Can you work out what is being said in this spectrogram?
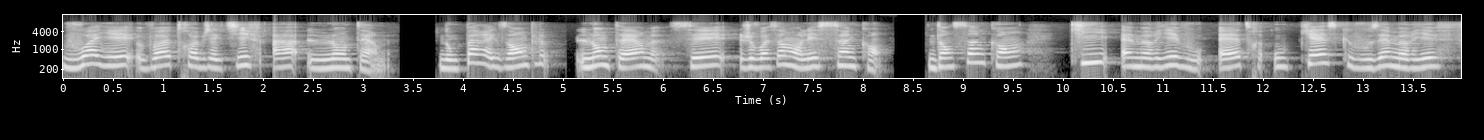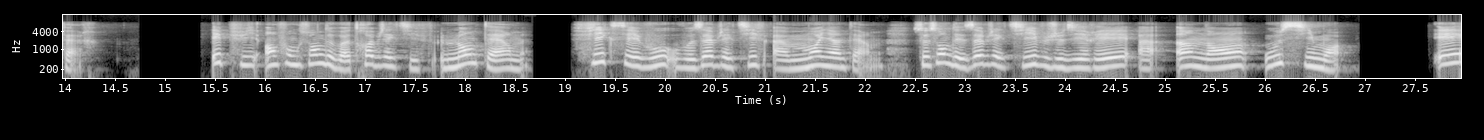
voyez votre objectif à long terme. Donc par exemple, long terme, c'est, je vois ça dans les 5 ans. Dans 5 ans, qui aimeriez-vous être ou qu'est-ce que vous aimeriez faire? Et puis, en fonction de votre objectif long terme, fixez-vous vos objectifs à moyen terme. Ce sont des objectifs, je dirais, à un an ou six mois. Et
